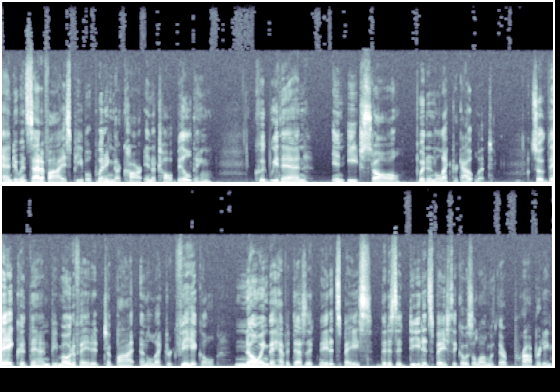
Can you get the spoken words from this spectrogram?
And to incentivize people putting their car in a tall building, could we then, in each stall, put an electric outlet? So they could then be motivated to buy an electric vehicle, knowing they have a designated space that is a deeded space that goes along with their property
